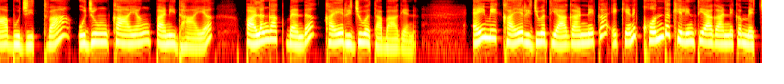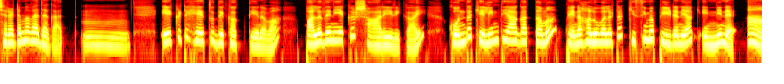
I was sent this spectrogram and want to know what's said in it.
ආභුජිත්වා උජුං කායං පනිධාය පළඟක් බැඳ කය ඍජුව තබාගෙන. ඇයි මේ කය ඍජුව තියාගන්න එක? ඒ කියන්නේ කොන්ද කෙලින් තියාගන්න එක මෙච්චරටම වැදගත්. ඒකට හේතු දෙකක් තියෙනවා. පළවෙනි එක ශාරීරිකයි. කොන්ද කෙලින් තියාගත්තම පෙනහළු වලට කිසිම පීඩනයක් එන්නේ නැහැ. ආ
